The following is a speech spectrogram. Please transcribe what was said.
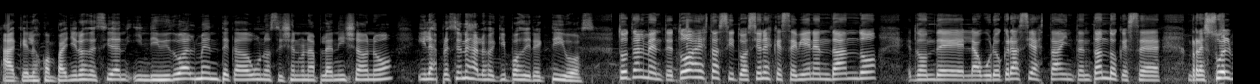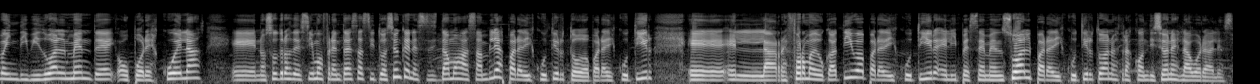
a que los compañeros decidan individualmente cada uno si llena una planilla o no, y las presiones a los equipos directivos. Totalmente, todas estas situaciones que se vienen dando, donde la burocracia está intentando que se resuelva individualmente o por escuelas, eh, nosotros decimos frente a esa situación que necesitamos asambleas para discutir todo, para discutir eh, la reforma educativa, para discutir el IPC mensual, para discutir todas nuestras condiciones laborales.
